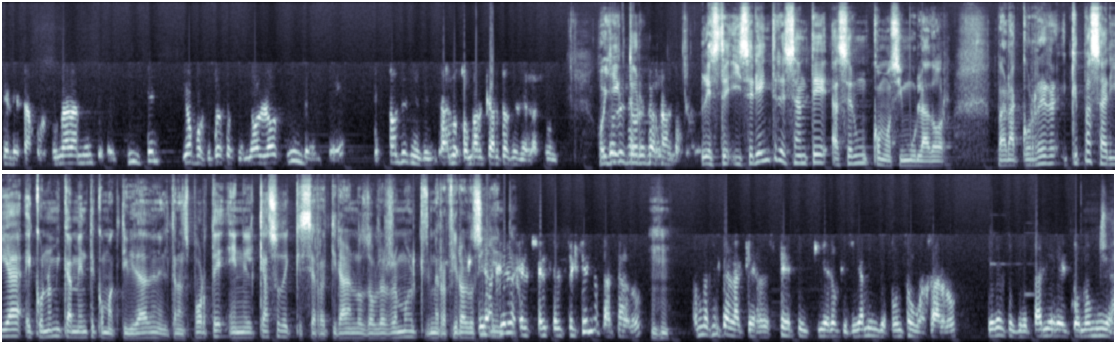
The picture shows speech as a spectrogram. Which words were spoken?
que desafortunadamente existen. Yo, por supuesto, que no los inventé, entonces necesitamos tomar cartas en el asunto. Oye, Héctor, este, y sería interesante hacer un como simulador para correr, ¿qué pasaría económicamente como actividad en el transporte en el caso de que se retiraran los dobles remolques? Me refiero a los siguiente. El, el, pequeño pasado, a una gente a la que respeto y quiero, que se llama Indefonso Guajardo, que era el secretario de Economía.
